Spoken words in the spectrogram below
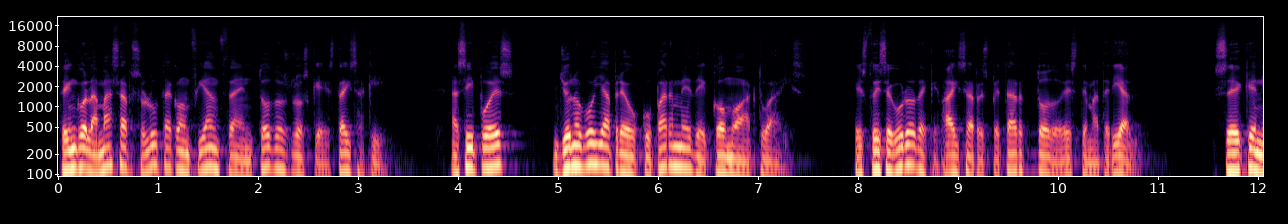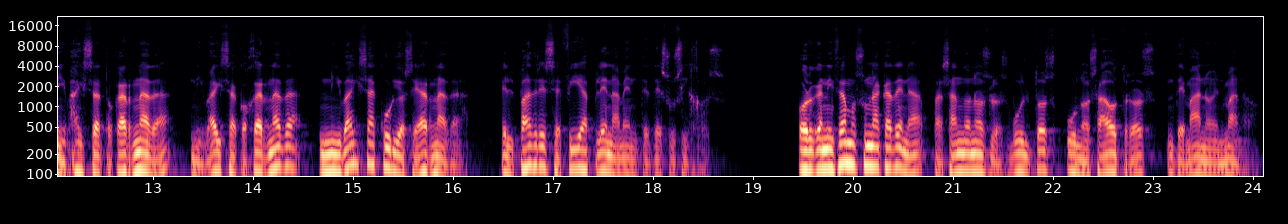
Tengo la más absoluta confianza en todos los que estáis aquí. Así pues, yo no voy a preocuparme de cómo actuáis. Estoy seguro de que vais a respetar todo este material. Sé que ni vais a tocar nada, ni vais a coger nada, ni vais a curiosear nada. El padre se fía plenamente de sus hijos. Organizamos una cadena pasándonos los bultos unos a otros de mano en mano.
